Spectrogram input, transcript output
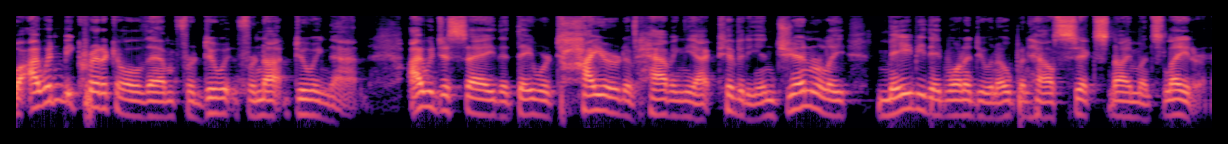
Well, I wouldn't be critical of them for doing for not doing that. I would just say that they were tired of having the activity, and generally, maybe they'd want to do an open house six, nine months later.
